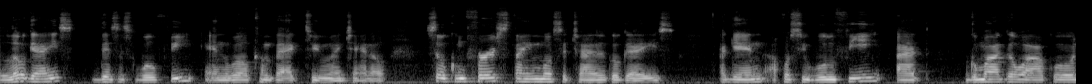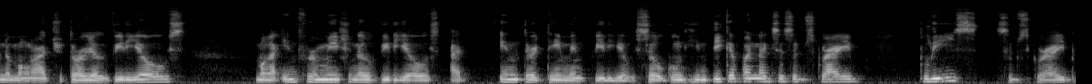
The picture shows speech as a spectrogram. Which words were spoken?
Hello guys, this is Wolfie and welcome back to my channel. So kung first time mo sa channel ko guys, again, ako si Wolfie at gumagawa ako ng mga tutorial videos, mga informational videos at entertainment videos. So kung hindi ka pa nagsasubscribe, please subscribe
